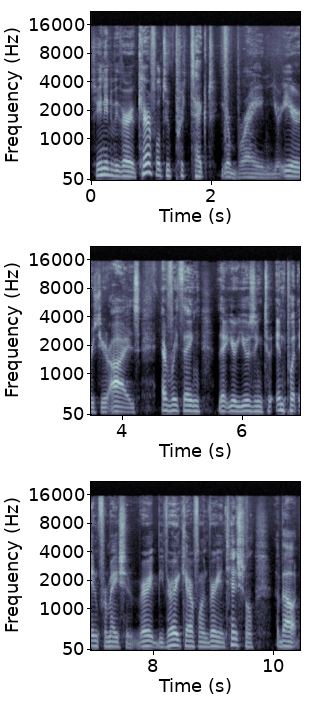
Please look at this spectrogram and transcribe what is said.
So you need to be very careful to protect your brain, your ears, your eyes, everything that you're using to input information. Very be very careful and very intentional about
